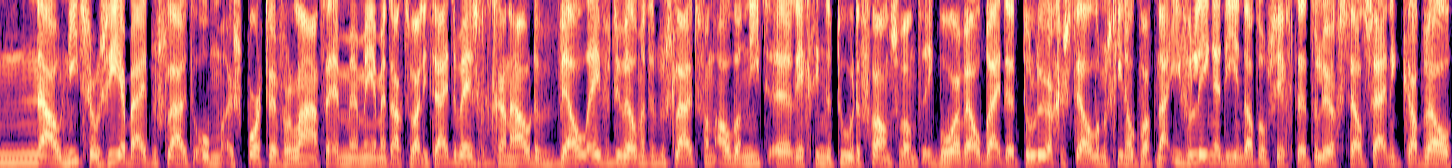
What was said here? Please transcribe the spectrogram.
Nou, niet zozeer bij het besluit om sport te verlaten... en meer met actualiteiten bezig te gaan houden. Wel eventueel met het besluit van al dan niet uh, richting de Tour de France. Want ik behoor wel bij de teleurgestelde, misschien ook wat naïvelingen... die in dat opzicht uh, teleurgesteld zijn. Ik had wel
